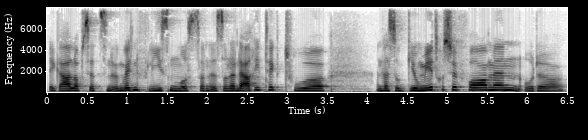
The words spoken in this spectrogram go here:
egal ob es jetzt in irgendwelchen Fliesenmustern ist oder in der Architektur, einfach so geometrische Formen oder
